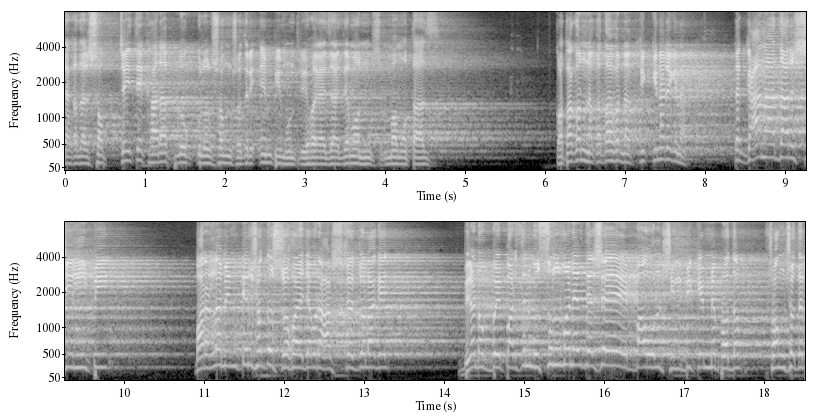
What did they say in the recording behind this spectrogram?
দেখা যায় সবচাইতে খারাপ লোকগুলো সংসদের এমপি মন্ত্রী হয়ে যায়, যেমন মমতাজ। কথা কন না, কথা কন না, ঠিক কিনা ঠিক না তা গানাদার শিল্পী, পার্লামেন্টের সদস্য হয়ে যাবার আশ্চর্য লাগে। বিরানব্বই পার্সেন্ট মুসলমানের দেশে বাউল শিল্পী কেমনে সংসদের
